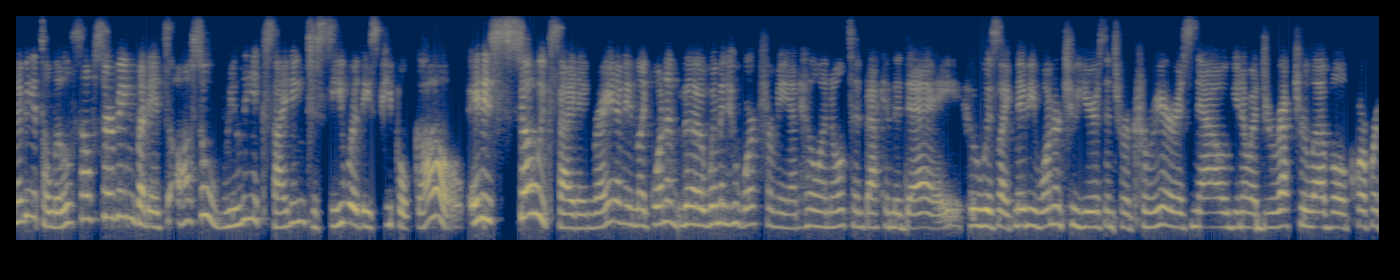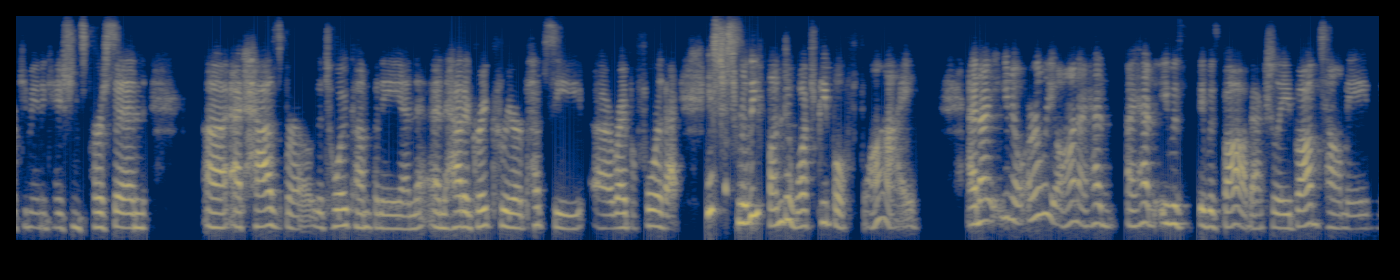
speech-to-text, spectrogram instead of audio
Maybe it's a little self-serving, but it's also really exciting to see where these people go. It is so exciting, right? I mean, like one of the women who worked for me at Hill and Knowlton back in the day, who was like maybe one or two years into her career, is now, you know, a director level corporate communications person uh, at Hasbro, the toy company, and and had a great career at Pepsi uh, right before that. It's just really fun to watch people fly. And I, you know, early on, I had I had it was it was Bob actually. Bob tell me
